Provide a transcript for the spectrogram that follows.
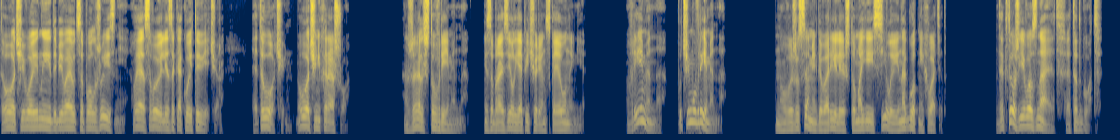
То, чего иные добиваются полжизни, вы освоили за какой-то вечер. Это очень, очень хорошо». «Жаль, что временно», — изобразил я печоринское уныние. «Временно? Почему временно?» «Но вы же сами говорили, что моей силы и на год не хватит. «Да кто ж его знает, этот год?» —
